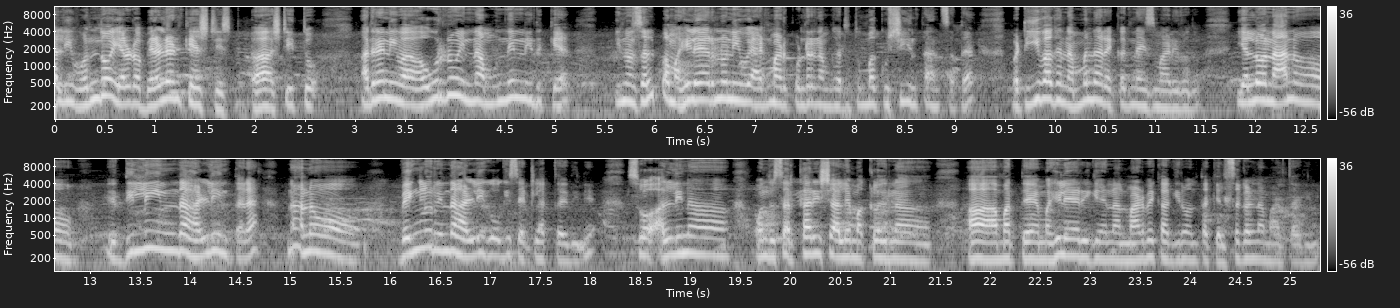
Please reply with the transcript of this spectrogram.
ಅಲ್ಲಿ ಒಂದೋ ಎರಡೋ ಬೆರಳೆಣಿಕೆ ಅಷ್ಟು ಇಷ್ಟು ಅಷ್ಟಿತ್ತು. ಆದರೆ ನೀವು ಅವ್ರನ್ನೂ ಇನ್ನು ಮುಂದಿನ ಇದಕ್ಕೆ ಇನ್ನೊಂದು ಸ್ವಲ್ಪ ಮಹಿಳೆಯರನ್ನು ನೀವು ಆ್ಯಡ್ ಮಾಡಿಕೊಂಡ್ರೆ ನಮ್ಗೆ ಅದು ತುಂಬ ಖುಷಿ ಅಂತ ಅನಿಸುತ್ತೆ. ಬಟ್ ಇವಾಗ ನಮ್ಮನ್ನು ರೆಕಗ್ನೈಸ್ ಮಾಡಿರೋದು. ಎಲ್ಲೋ ನಾನು ದಿಲ್ಲಿಯಿಂದ ಹಳ್ಳಿ ಅಂತಾರೆ, ನಾನು ಬೆಂಗಳೂರಿಂದ ಹಳ್ಳಿಗೆ ಹೋಗಿ ಸೆಟ್ಲ್ ಆಗ್ತಾ ಇದ್ದೀನಿ. ಸೊ ಅಲ್ಲಿನ ಒಂದು ಸರ್ಕಾರಿ ಶಾಲೆ ಮಕ್ಕಳನ್ನ ಮತ್ತು ಮಹಿಳೆಯರಿಗೆ ನಾನು ಮಾಡಬೇಕಾಗಿರೋಂಥ ಕೆಲಸಗಳನ್ನ ಮಾಡ್ತಾಯಿದ್ದೀನಿ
